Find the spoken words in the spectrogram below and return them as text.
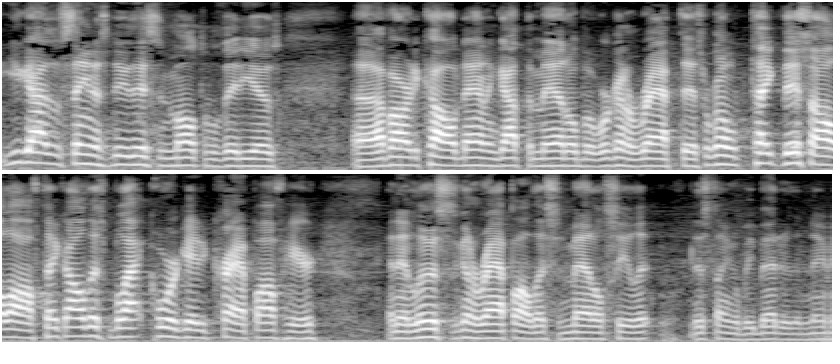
you guys have seen us do this in multiple videos. Uh, I've already called down and got the metal, but we're going to wrap this. We're going to take this all off, take all this black corrugated crap off here, and then Lewis is going to wrap all this in metal, seal it. This thing will be better than new.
